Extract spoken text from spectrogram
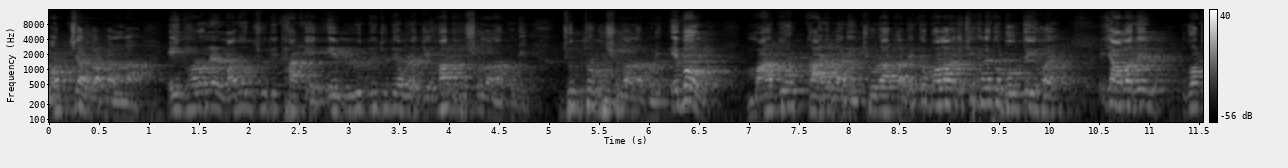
লজ্জার ব্যাপার না। এই ধরনের মাদক যদি থাকে, এর বিরুদ্ধে যদি আমরা জেহাদ ঘোষণা না করি, যুদ্ধ ঘোষণা না করি, এবং মাদক কারবারি, চোরা কারবারি, তো বলা এখানে তো বলতেই হয়। এই যে আমাদের গত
